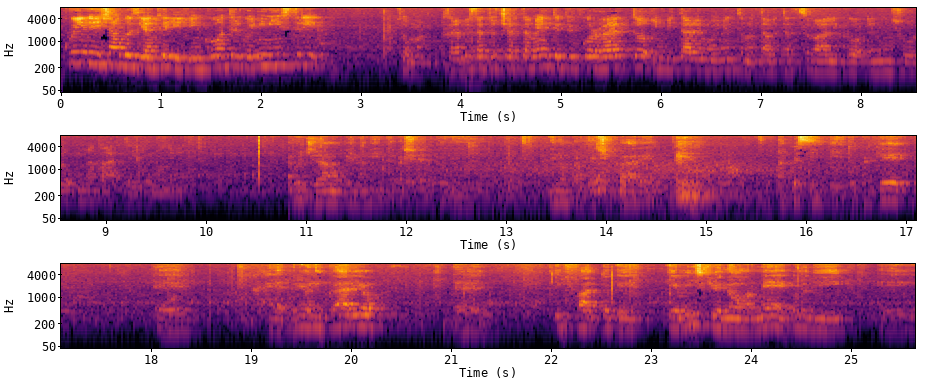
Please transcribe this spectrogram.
Quindi diciamo così anche lì gli incontri con i ministri, insomma, sarebbe stato certamente più corretto invitare il movimento notav terzo valico e non solo una parte di quel movimento. Appoggiamo pienamente la scelta di, di non partecipare a questo invito perché eh, è prioritario eh, il fatto che il rischio enorme è quello di eh,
